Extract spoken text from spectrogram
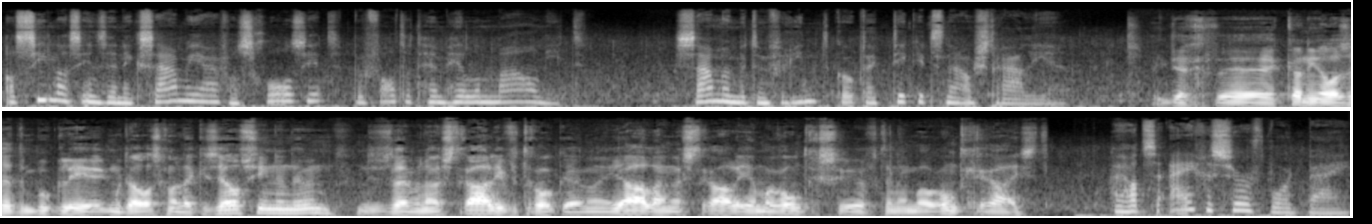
Als Silas in zijn examenjaar van school zit, bevalt het hem helemaal niet. Samen met een vriend koopt hij tickets naar Australië. Ik dacht, eh, ik kan niet alles uit een boek leren. Ik moet alles gewoon lekker zelf zien en doen. Dus zijn we naar Australië vertrokken. Hebben een jaar lang Australië helemaal rondgesurfd en helemaal rondgereisd. Hij had zijn eigen surfboard bij.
